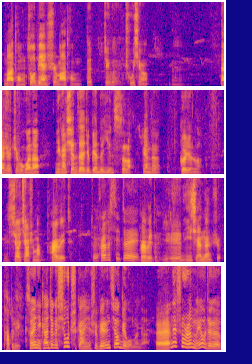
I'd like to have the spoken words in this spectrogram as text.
马桶坐便式马桶的这个雏形，嗯，但是只不过呢，你看现在就变得隐私了，变得个人了，叫叫什么 private 对 privacy 对，private，以以前呢是 public，所以你看这个羞耻感也是别人教给我们的。哎。那时候人没有这个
